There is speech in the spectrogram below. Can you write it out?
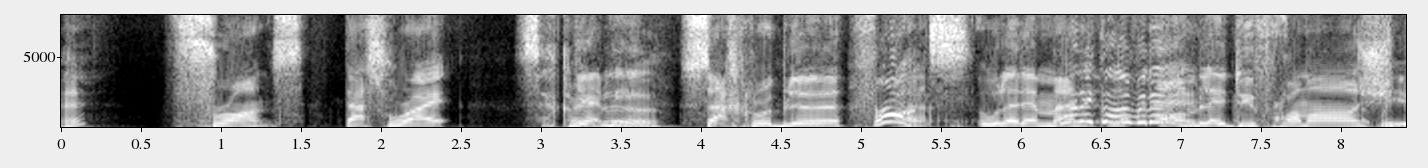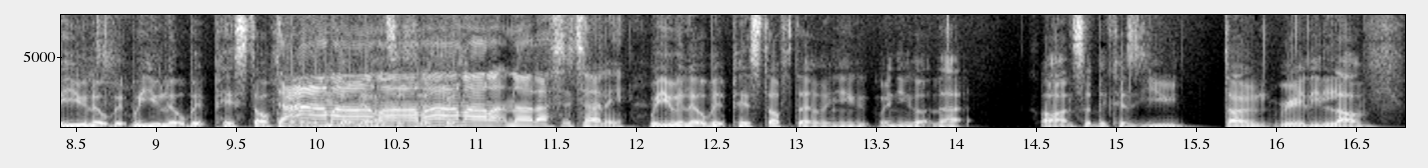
Eh? France. That's right. Sacre Get bleu. me. Sacre bleu. France. Uh, all of them, man. Why they go over there? Omelette du fromage. Wait, are you a little bit? Were you a little bit pissed off? Though, when you got the answer to the question? No, that's Italy. Were you a little bit pissed off though when you when you got that answer because you don't really love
